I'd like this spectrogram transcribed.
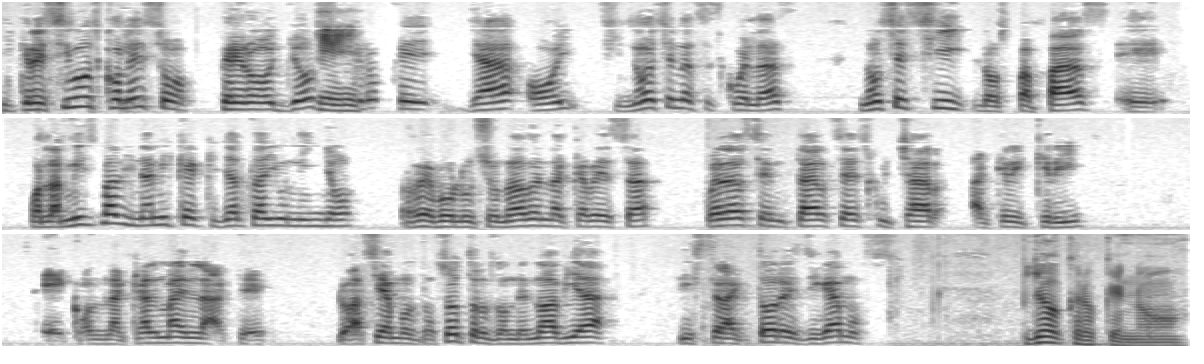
Y crecimos con eso, pero yo sí. creo que ya hoy, si no es en las escuelas, no sé si los papás, eh, por la misma dinámica que ya trae un niño revolucionado en la cabeza, pueda sentarse a escuchar a Cricri eh, con la calma en la que lo hacíamos nosotros, donde no había distractores, digamos. Yo creo que no.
